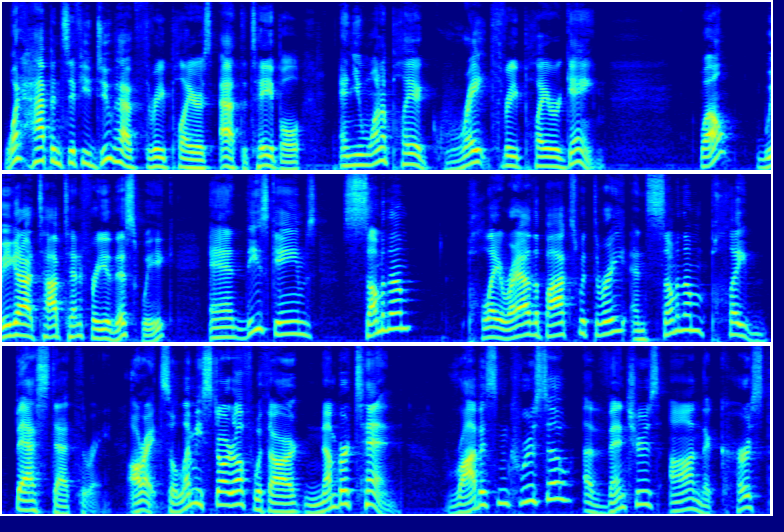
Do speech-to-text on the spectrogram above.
What happens if you do have three players at the table and you want to play a great three player game? Well, we got top 10 for you this week. And these games, some of them play right out of the box with three, and some of them play best at three. All right, so let me start off with our number 10 Robinson Crusoe Adventures on the Cursed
